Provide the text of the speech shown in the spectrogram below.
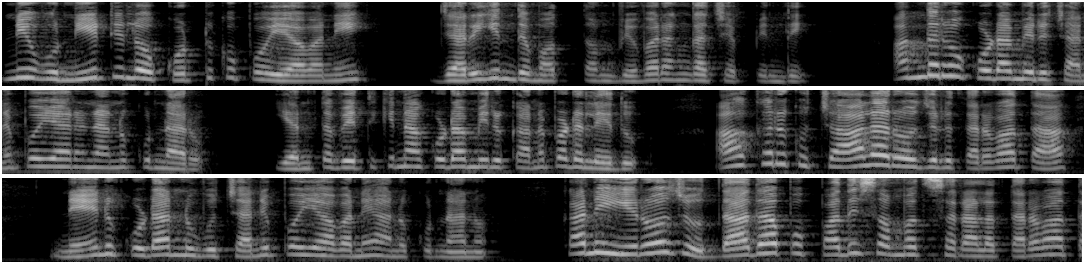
నీవు నీటిలో కొట్టుకుపోయావని జరిగింది మొత్తం వివరంగా చెప్పింది. అందరూ కూడా మీరు చనిపోయారని అనుకున్నారు. ఎంత వెతికినా కూడా మీరు కనపడలేదు. ఆఖరుకు చాలా రోజుల తర్వాత నేను కూడా నువ్వు చనిపోయావనే అనుకున్నాను. కానీ ఈరోజు దాదాపు పది సంవత్సరాల తర్వాత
